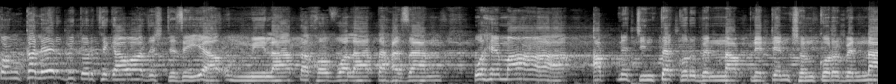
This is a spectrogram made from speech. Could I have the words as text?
কঙ্কালের ভিতর থেকে আওয়াজ এসতেছে ইয়া উম্মিলা তাখওয়ালা তাহজান। ওহে মা, আপনি চিন্তা করবেন না, আপনি টেনশন করবেন না।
